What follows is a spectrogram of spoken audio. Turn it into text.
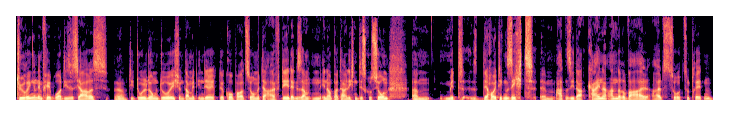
Thüringen im Februar dieses Jahres, ja, die Duldung durch und damit indirekte Kooperation mit der AfD, der gesamten innerparteilichen Diskussion. Ähm, mit der heutigen Sicht ähm, hatten Sie da keine andere Wahl, als zurückzutreten?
